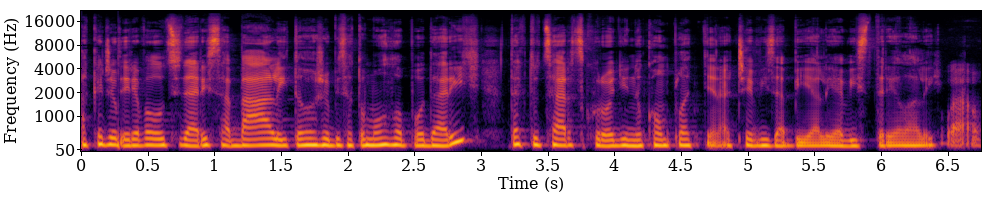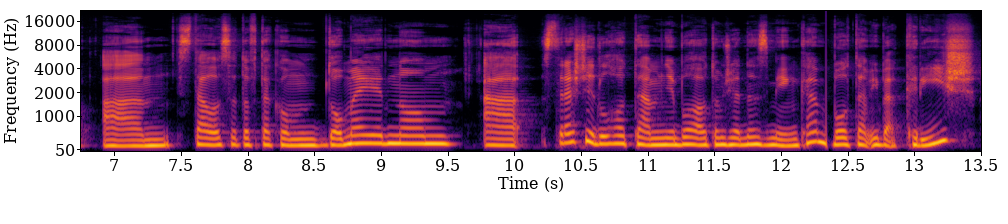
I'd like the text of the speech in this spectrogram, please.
A keďže revolucionári sa báli toho, že by sa to mohlo podariť, tak tú cárskú rodinu kompletne radšej vyzabíjali a vystrielali. Wow. A stalo sa to v takom dome jednom a strašne dlho tam nebola o tom žiadna zmienka. Bol tam iba kríž,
